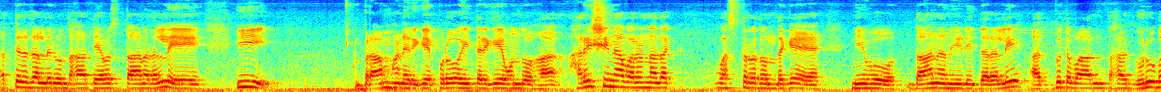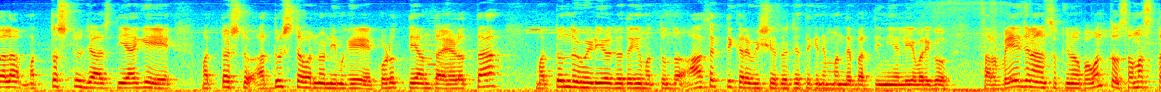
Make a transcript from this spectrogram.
ಹತ್ತಿರದಲ್ಲಿರುವಂತಹ ದೇವಸ್ಥಾನದಲ್ಲಿ ಈ ಬ್ರಾಹ್ಮಣರಿಗೆ, ಪುರೋಹಿತರಿಗೆ ಒಂದು ಹ ಹರಿಶಿನ ವರ್ಣದ ವಸ್ತ್ರದೊಂದಿಗೆ ನೀವು ದಾನ ನೀಡಿದ್ದರಲ್ಲಿ ಅದ್ಭುತವಾದಂತಹ ಗುರುಬಲ ಮತ್ತಷ್ಟು ಜಾಸ್ತಿಯಾಗಿ ಮತ್ತಷ್ಟು ಅದೃಷ್ಟವನ್ನು ನಿಮಗೆ ಕೊಡುತ್ತೆ ಅಂತ ಹೇಳುತ್ತಾ ಮತ್ತೊಂದು ವಿಡಿಯೋ ಜೊತೆಗೆ ಮತ್ತೊಂದು ಆಸಕ್ತಿಕರ ವಿಷಯದ ಜೊತೆಗೆ ನಿಮ್ಮ ಮುಂದೆ ಬರ್ತೀನಿ. ಅಲ್ಲಿಯವರೆಗೂ ಸರ್ವೇ ಜನ ಸುಖಿನೋ ಭವಂತು, ಸಮಸ್ತ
